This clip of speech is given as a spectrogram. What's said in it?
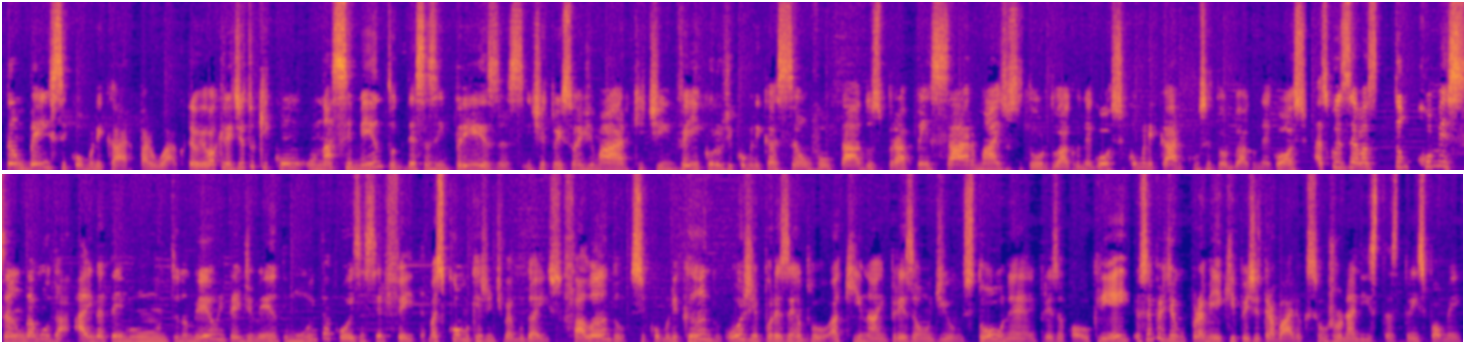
também se comunicar para o agro. Então eu acredito que com o nascimento dessas empresas, instituições de marketing, veículos de comunicação voltados para pensar mais o setor do agronegócio, comunicar com o setor do agronegócio, as coisas elas estão começando a mudar. Ainda tem muito, no meu entendimento, muita coisa a ser feita. Mas como que a gente vai mudar isso? Falando, se comunicando. Hoje, por exemplo, aqui na empresa onde eu estou, né, a empresa qual eu criei, eu sempre digo para minha equipe de trabalho, que são jornalistas principalmente,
